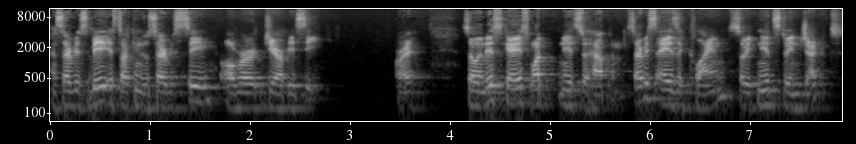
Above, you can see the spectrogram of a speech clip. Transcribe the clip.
and service B is talking to service C over gRPC, all right? So in this case, what needs to happen? Service A is a client, so it needs to inject,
